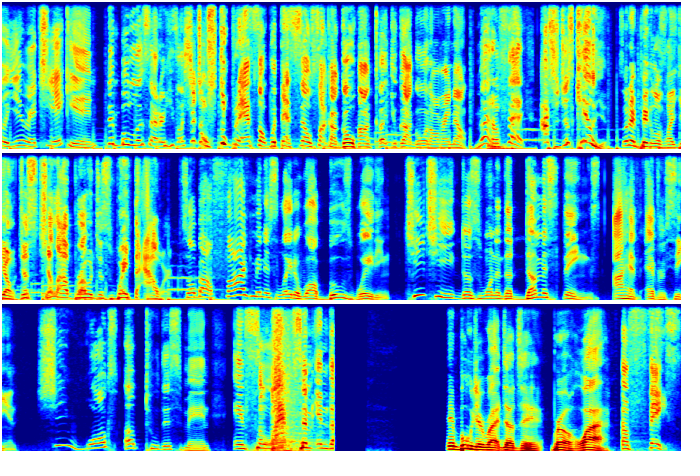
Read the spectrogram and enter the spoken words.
or you're a chicken. Then Boo looks at her. He's like, shut your stupid ass up with that Cell Saga Gohan cut you got going on right now. Matter of fact, I should just kill you. So then Piccolo's like, yo, just chill out, bro, and just wait the hour. So about five minutes later, while Boo's waiting, Chi Chi does one of the dumbest things I have ever seen. She walks up to this man and slaps him in the And Boo just right there, said, bro, why? The face.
